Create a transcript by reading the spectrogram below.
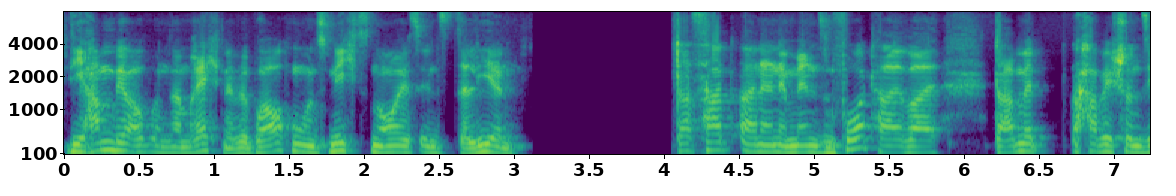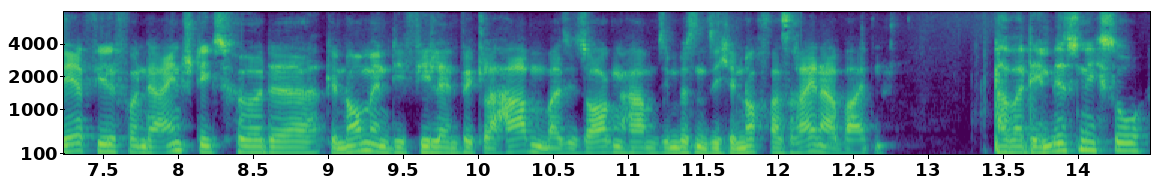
die haben wir auf unserem Rechner. Wir brauchen uns nichts Neues installieren. Das hat einen immensen Vorteil, weil damit habe ich schon sehr viel von der Einstiegshürde genommen, die viele Entwickler haben, weil sie Sorgen haben, sie müssen sich in noch was reinarbeiten. Aber dem ist nicht so.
